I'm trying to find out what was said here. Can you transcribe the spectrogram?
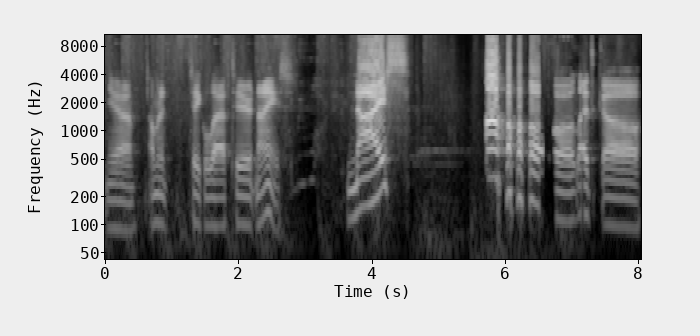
Yeah, I'm gonna take left here. Nice. Nice! Oh, let's go.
